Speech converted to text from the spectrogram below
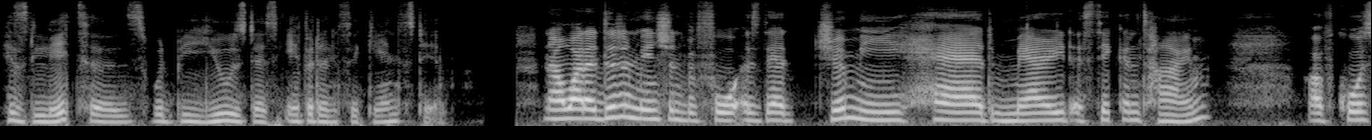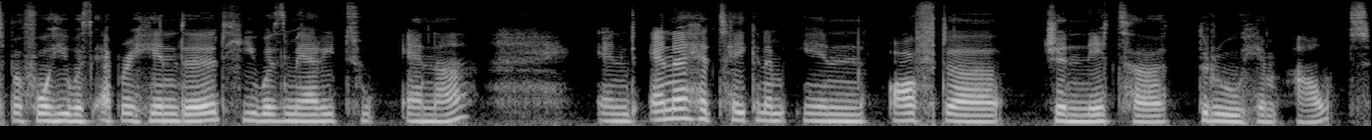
his letters would be used as evidence against him now what i didn't mention before is that jimmy had married a second time of course before he was apprehended he was married to anna and anna had taken him in after janetta threw him out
